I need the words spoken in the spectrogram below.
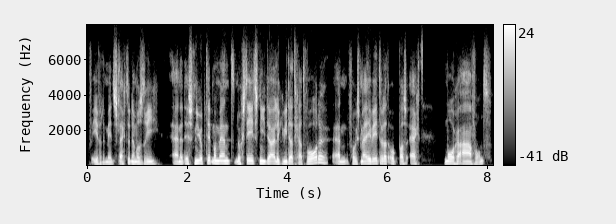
Of een van de minst slechte nummers drie. En het is nu op dit moment nog steeds niet duidelijk wie dat gaat worden. En volgens mij weten we dat ook pas echt morgenavond.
